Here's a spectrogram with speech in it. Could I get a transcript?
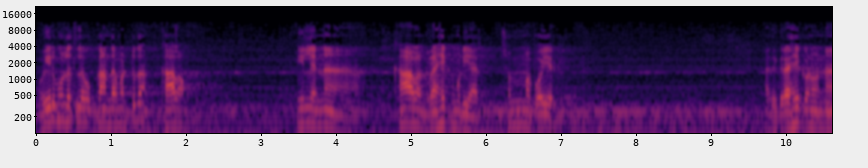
உயிர் மூலத்தில் உட்கார்ந்தா மட்டும்தான் காலம். இல்லைன்னா காலம் கிரகிக்க முடியாது. சும்மா போயிருக்குது அது கிரகிக்கணும்னா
